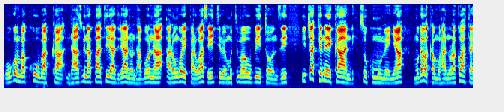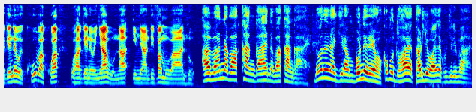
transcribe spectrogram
ugomba kubaka ntazwi na patiri Adriano ntabona arongoye paruwasi yitiriwe umutima w'ubwitonzi ica akeneye kandi si ukumumenya mugabo akamuhanura ko hatagenewe kubakwa ngo hagenewe nyabuna imyanda iva mu bantu abana bakangahe na bakangahe. none nagira mbonereho ko muduhaye akaryo banya kugira imana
